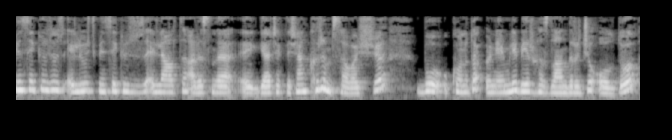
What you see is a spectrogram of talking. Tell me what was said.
1853-1856 arasında e, gerçekleşen Kırım Savaşı bu konuda önemli bir hızlandırıcı oldu.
